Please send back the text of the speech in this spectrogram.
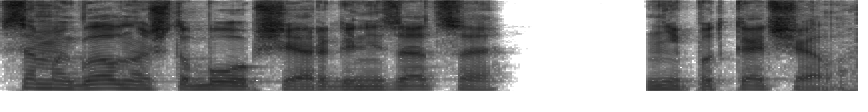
Самое главное, чтобы общая организация не подкачала.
